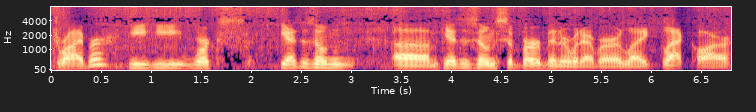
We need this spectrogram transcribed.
driver. He he works. He has his own. Um, he has his own suburban or whatever, like black car,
